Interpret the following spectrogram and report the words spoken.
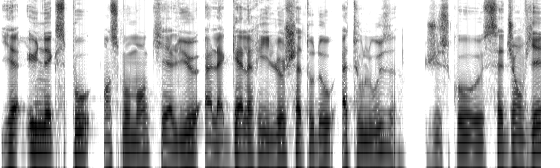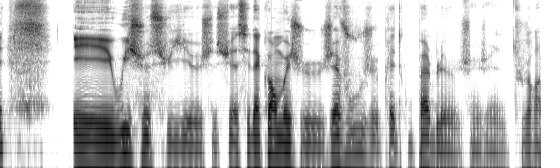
Il y a une expo en ce moment qui a lieu à la galerie Le Château d'Eau à Toulouse jusqu'au 7 janvier. Et oui, je suis, euh, je suis assez d'accord. Moi, j'avoue, je, plaide coupable. J'ai toujours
